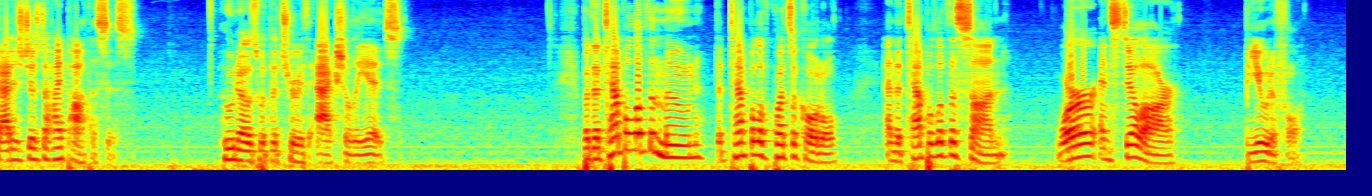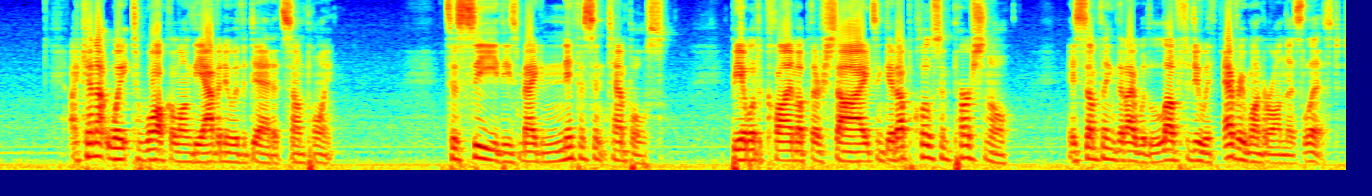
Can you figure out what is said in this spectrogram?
that is just a hypothesis. Who knows what the truth actually is? But the Temple of the Moon, the Temple of Quetzalcoatl, and the Temple of the Sun were and still are beautiful. I cannot wait to walk along the Avenue of the Dead at some point. To see these magnificent temples, be able to climb up their sides and get up close and personal, is something that I would love to do with every wonder on this list.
